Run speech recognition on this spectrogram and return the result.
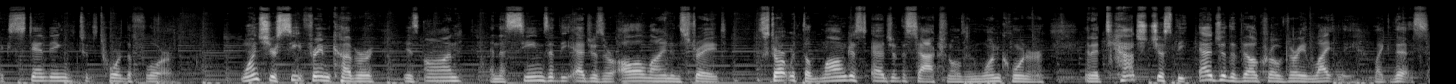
extending to, toward the floor. Once your seat frame cover is on and the seams at the edges are all aligned and straight, start with the longest edge of the Sactionals in one corner and attach just the edge of the Velcro very lightly, like this.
